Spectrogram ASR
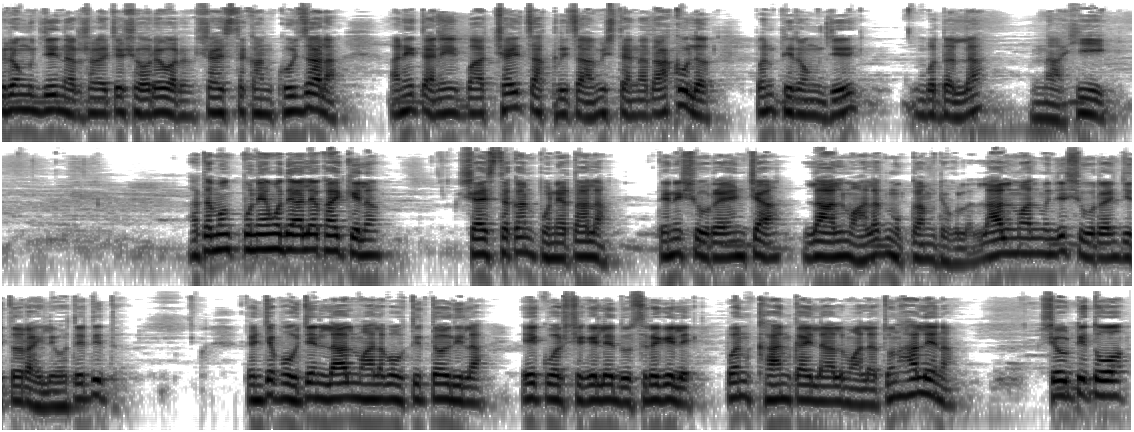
फिरंगजी नरसाळ्याच्या शौर्यावर शाहिस्त खान खुश झाला आणि त्याने बादशाही चाकरीचं आमिष त्यांना दाखवलं पण फिरंगजी बदलला नाही. आता मग पुण्यामध्ये आल्या काय केलं? शाहिस्त खान पुण्यात आला. त्याने शिवरायांच्या लाल महालात मुक्काम ठेवला. लाल महाल म्हणजे शिवराय जिथं राहिले होते तिथं. त्यांच्या फौजेने लाल महालाभोवती तळ दिला. एक वर्ष गेले दुसरे गेले पण खान काही लाल महालातून हाले ना. शेवटी तो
